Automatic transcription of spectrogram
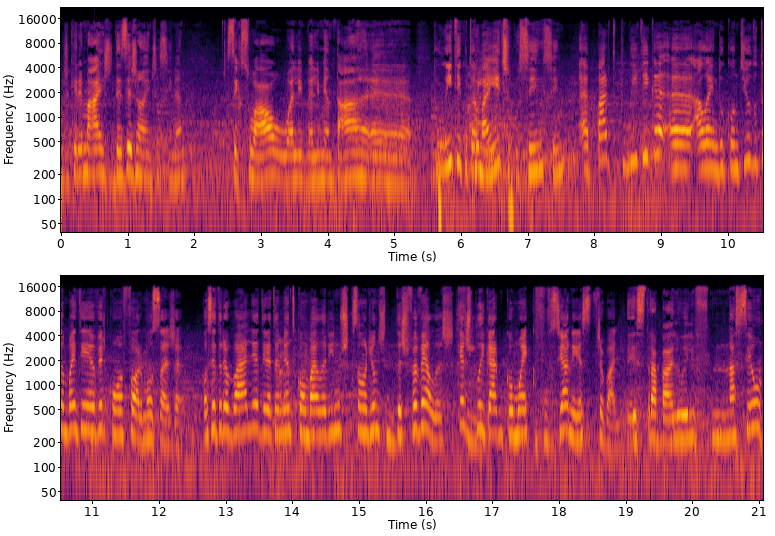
de querer mais, desejante, assim, né? sexual, alimentar. É... Político também? Político, sim, sim. A parte política, uh, além do conteúdo, também tem a ver com a forma, ou seja, você trabalha diretamente com bailarinos que são oriundos das favelas. Quer explicar-me como é que funciona esse trabalho? Esse trabalho, ele nasceu,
